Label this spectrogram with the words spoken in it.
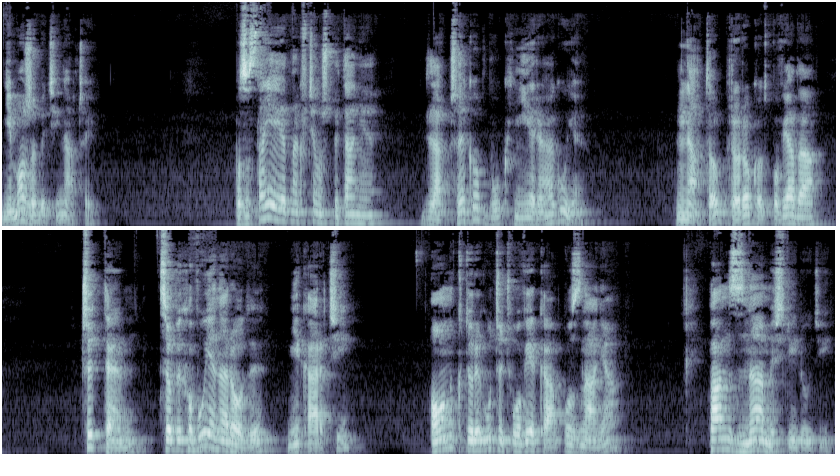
Nie może być inaczej. Pozostaje jednak wciąż pytanie, dlaczego Bóg nie reaguje? Na to prorok odpowiada: Czy ten, co wychowuje narody, nie karci? On, który uczy człowieka poznania, Pan zna myśli ludzi,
